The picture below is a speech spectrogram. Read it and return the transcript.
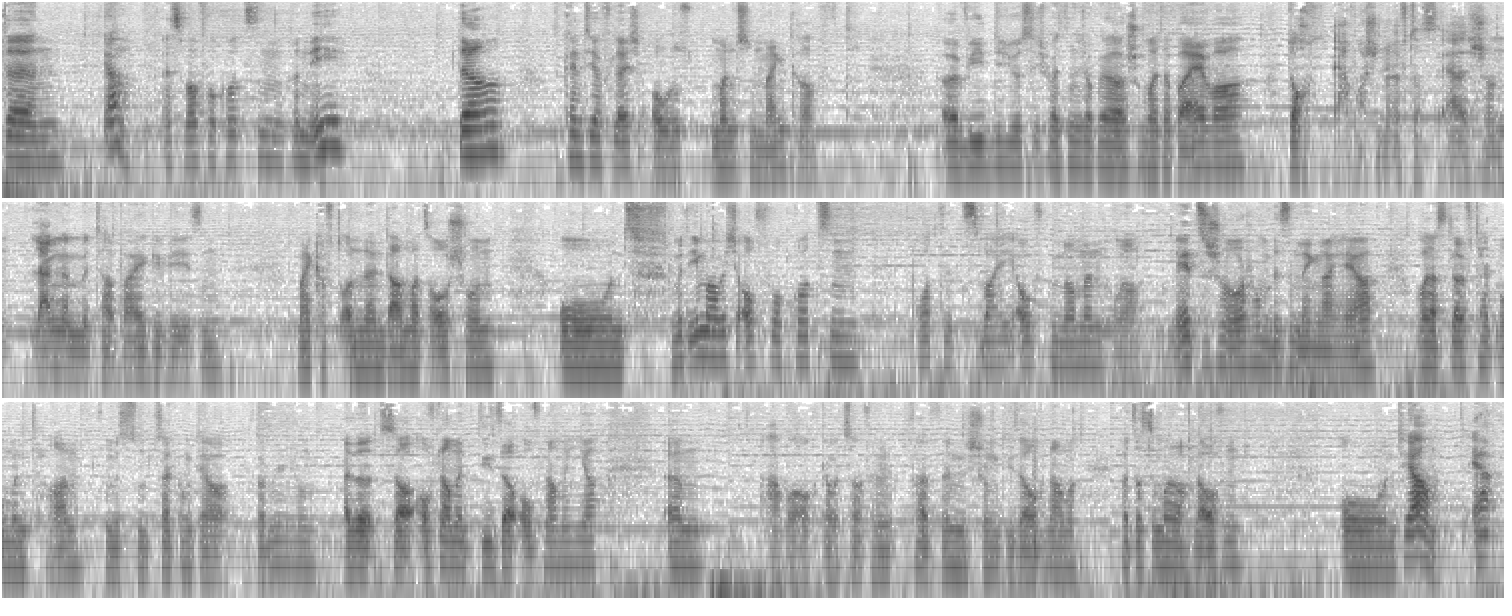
Denn, ja, es war vor kurzem René da kennt ihr vielleicht aus manchen Minecraft-Videos. ich weiß nicht, ob er schon mal dabei war. Doch, er war schon öfters. Er ist schon lange mit dabei gewesen. Minecraft Online damals auch schon. Und mit ihm habe ich auch vor kurzem Portal 2 aufgenommen. Oder jetzt ist schon auch schon ein bisschen länger her. Aber das läuft halt momentan, zumindest zum Zeitpunkt der Veröffentlichung. Also zur Aufnahme dieser Aufnahme hier. Ähm, aber auch glaube zur Veröffentlichung dieser Aufnahme wird das immer noch laufen. Und ja, er,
